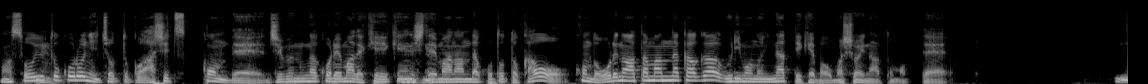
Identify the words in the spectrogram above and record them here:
まあ、そういうところにちょっとこう足突っ込んで、自分がこれまで経験して学んだこととかを、今度俺の頭の中が売り物になっていけば面白いなと思って、うん。う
